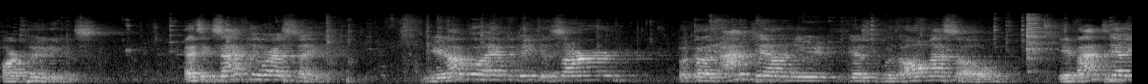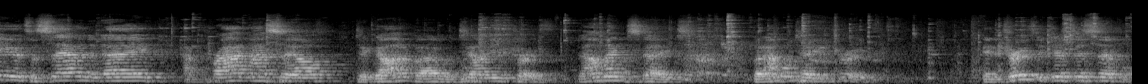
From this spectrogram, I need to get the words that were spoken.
harpooning us. That's exactly where I stand. You're not going to have to be concerned because I'm telling you just with all my soul, if I tell you it's a seven today, I pride myself to God above with telling you the truth. Now I'll make mistakes, but I'm going to tell you the truth. And the truth is just this simple.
